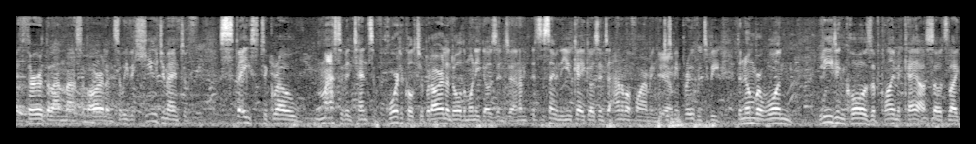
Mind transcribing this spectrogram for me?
a third the land mass of Ireland. So we have a huge amount of space to grow massive, intensive horticulture. But Ireland, all the money goes into, and it's the same in the UK, goes into animal farming, which Yeah. has been proven to be the number one leading cause of climate chaos. So it's like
